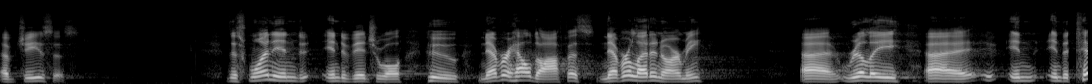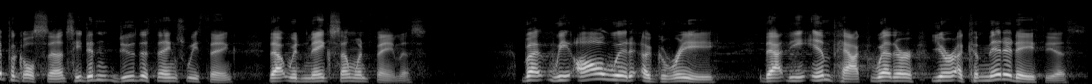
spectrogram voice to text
of Jesus. This one ind- individual who never held office, never led an army, uh, really, uh, in, in the typical sense, he didn't do the things we think that would make someone famous. But we all would agree that the impact, whether you're a committed atheist,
